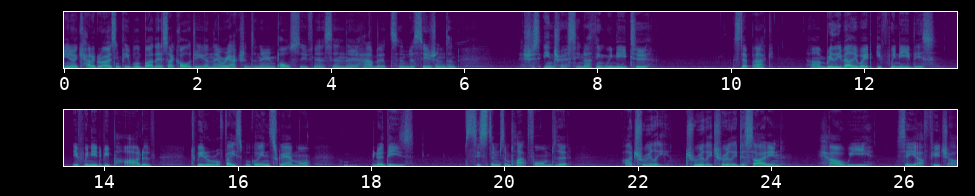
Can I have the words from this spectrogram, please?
you know categorizing people by their psychology and their reactions and their impulsiveness and their habits and decisions and it's just interesting. I think we need to step back um, really evaluate if we need this, if we need to be part of Twitter or Facebook or Instagram or you know these systems and platforms that are truly, truly, truly deciding how we see our future,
